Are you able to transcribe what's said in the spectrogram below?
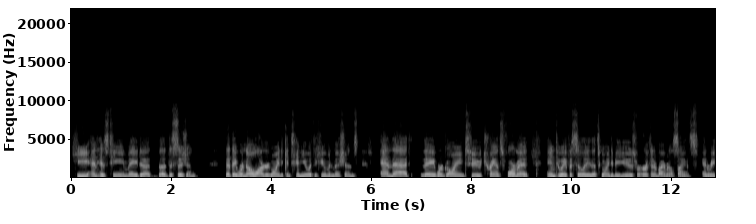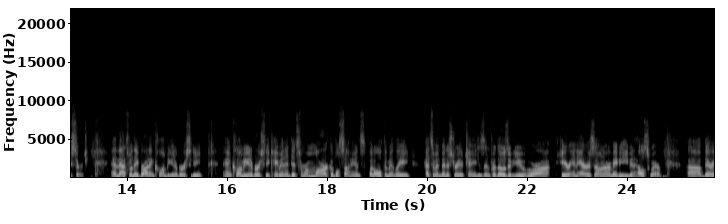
he and his team made a, the decision that they were no longer going to continue with the human missions and that they were going to transform it into a facility that's going to be used for earth and environmental science and research. And that's when they brought in Columbia University. And Columbia University came in and did some remarkable science, but ultimately had some administrative changes. And for those of you who are here in Arizona or maybe even elsewhere, uh, there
